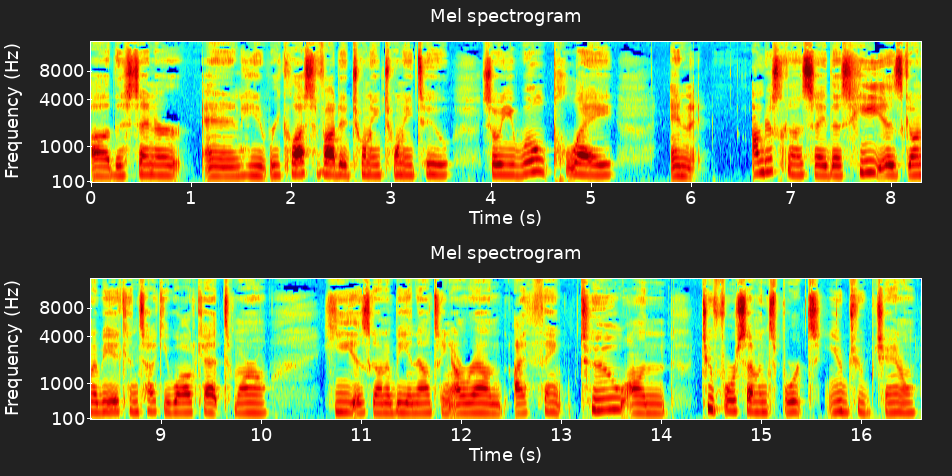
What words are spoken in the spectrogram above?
uh, the center, and he reclassified in 2022. So he will play, and I'm just going to say this he is going to be a Kentucky Wildcat tomorrow. He is going to be announcing around, I think, 2 on 247 Sports YouTube channel.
